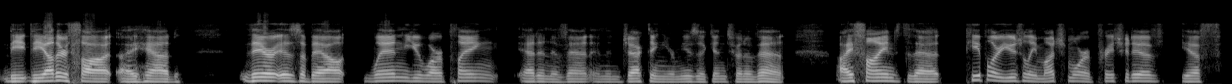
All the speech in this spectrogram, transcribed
the the other thought i had there is about when you are playing at an event and injecting your music into an event i find that people are usually much more appreciative if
